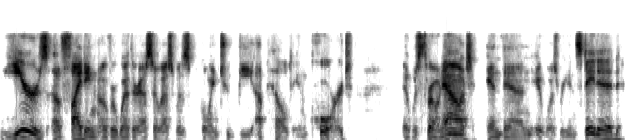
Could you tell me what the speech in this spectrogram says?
years of fighting over whether SOS was going to be upheld in court. It was thrown out and then it was reinstated.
